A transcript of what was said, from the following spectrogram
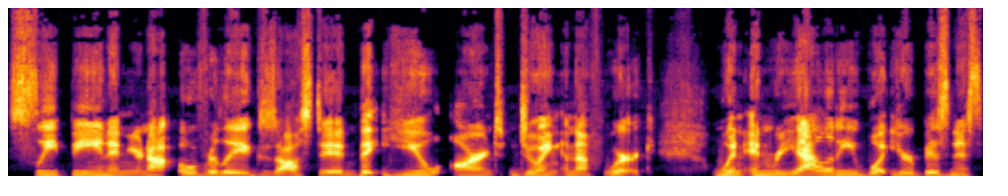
sleeping and you're not overly exhausted, that you aren't doing enough work. When in reality, what your business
